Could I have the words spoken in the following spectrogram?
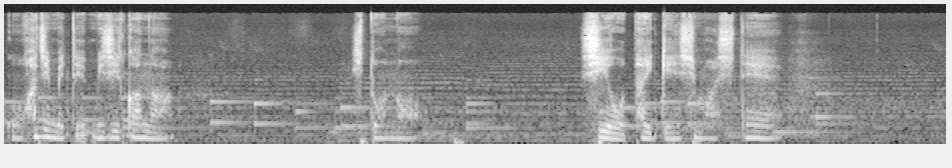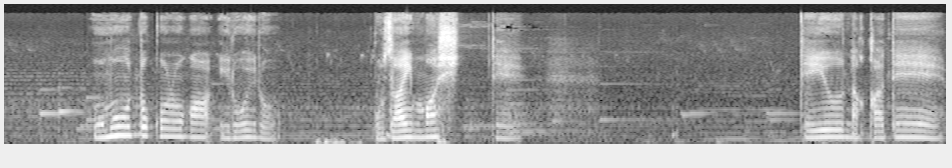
こう初めて身近な人の死を体験しまして思うところがいろいろございましてっていう中で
